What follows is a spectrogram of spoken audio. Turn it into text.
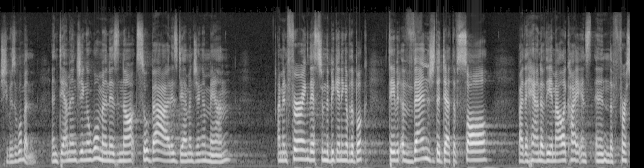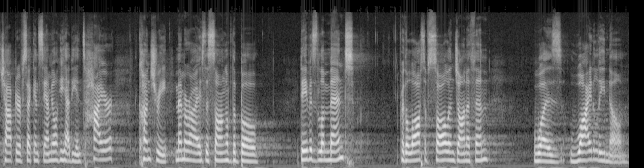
she was a woman. And damaging a woman is not so bad as damaging a man. I'm inferring this from the beginning of the book David avenged the death of Saul by the hand of the Amalekite in, in the first chapter of 2 Samuel. He had the entire country memorize the song of the bow. David's lament for the loss of Saul and Jonathan was widely known.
